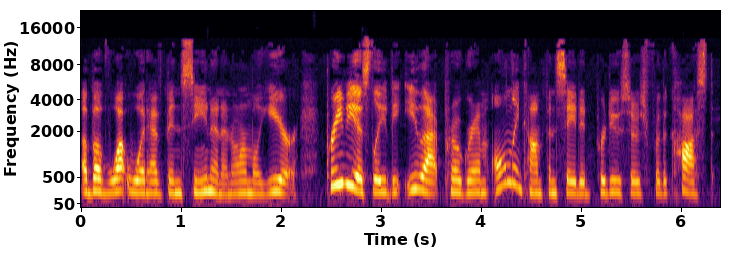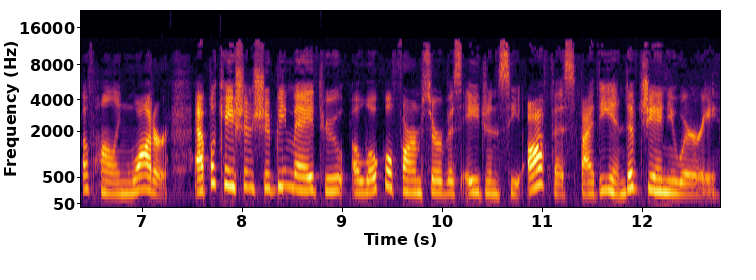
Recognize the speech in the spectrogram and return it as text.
above what would have been seen in a normal year. Previously, the ELAP program only compensated producers for the cost of hauling water. Applications should be made through a local farm service agency office by the end of January.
